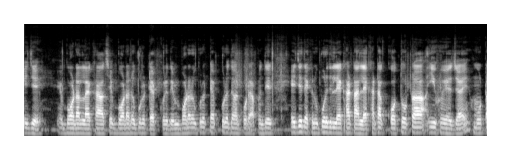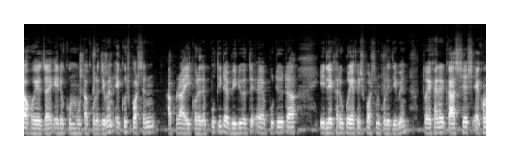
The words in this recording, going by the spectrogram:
এই যে বর্ডার লেখা আছে বর্ডারের উপরে ট্যাপ করে দেবেন। বর্ডারের উপরে ট্যাপ করে দেওয়ার পরে আপনাদের এই যে দেখেন, উপরে যে লেখাটা লেখাটা কতটা ই হয়ে যায়, মোটা হয়ে যায়, এরকম মোটা করে দেবেন। একুশ পার্সেন্ট আপনারা এই করে দেন প্রতিটা ভিডিওতে প্রতিটা এই লেখার উপরে একুশ পার্সেন্ট করে দিবেন। তো এখানের কাজ শেষ। এখন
